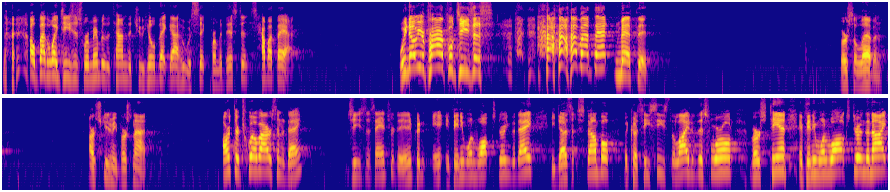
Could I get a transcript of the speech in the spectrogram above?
oh, by the way, Jesus, remember the time that you healed that guy who was sick from a distance? How about that? We know you're powerful, Jesus. How about that method? Verse 11. Or, excuse me, verse 9. Aren't there 12 hours in a day? Jesus answered, if, anyone walks during the day, he doesn't stumble because he sees the light of this world. Verse 10, if anyone walks during the night,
